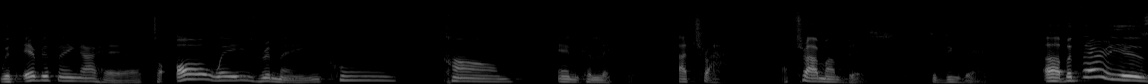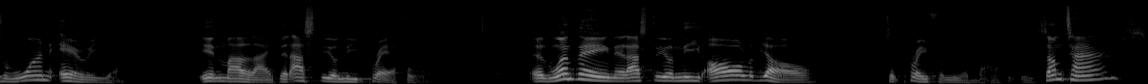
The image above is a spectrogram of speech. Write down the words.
with everything I have, to always remain cool, calm, and collected. I try. I try my best to do that. Uh, but there is one area in my life that I still need prayer for. There's one thing that I still need all of y'all to pray for me about. And sometimes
